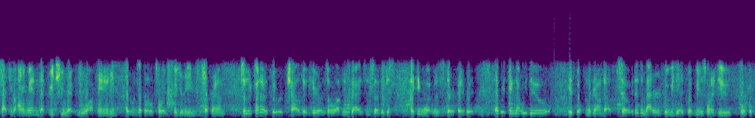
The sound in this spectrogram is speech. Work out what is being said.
statue of Iron Man that greets you right when you walk in, and everyone's got the little toys, figurines, and stuff around. So they're kind of, they were childhood heroes of a lot of these guys, and so they're just picking what was their favorite. Everything that we do is built from the ground up. So it doesn't matter who we did, but we just want to do work with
